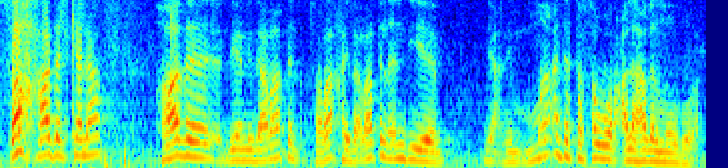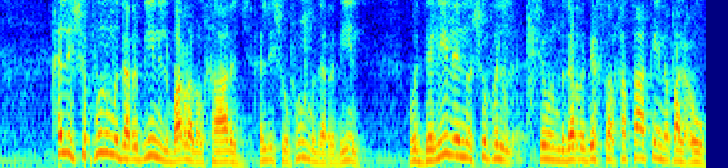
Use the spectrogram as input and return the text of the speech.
صح هذا الكلام؟ هذا لأن إدارات بصراحة إدارات الأندية يعني ما عندها تصور على هذا الموضوع. خلي يشوفون المدربين اللي برا بالخارج خلي يشوفون المدربين. والدليل إنه شوف ال... شوف المدرب يخسر خسارتين يطلعوه.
